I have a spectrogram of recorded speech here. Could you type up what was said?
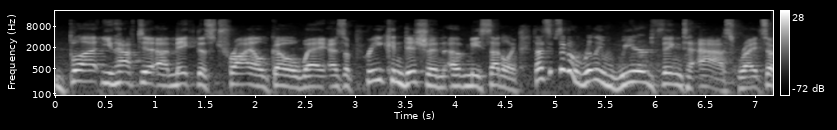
but you have to uh, make this trial go away as a precondition of me settling. That seems like a really weird thing to ask, right? So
